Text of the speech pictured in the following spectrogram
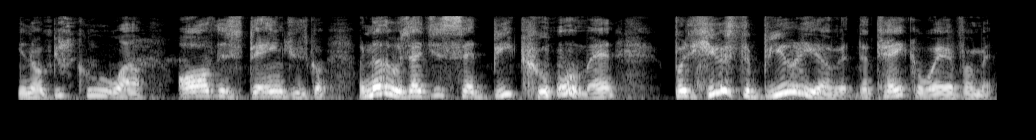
you know, be cool while all this danger is going. In other words, I just said, be cool, man. But here's the beauty of it, the takeaway from it.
